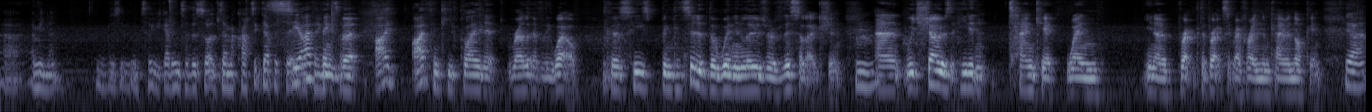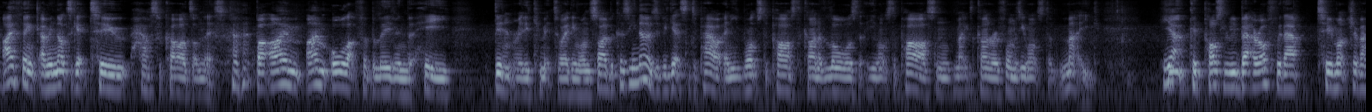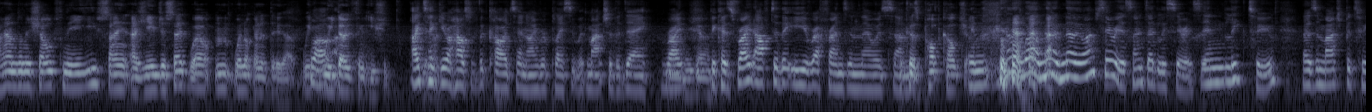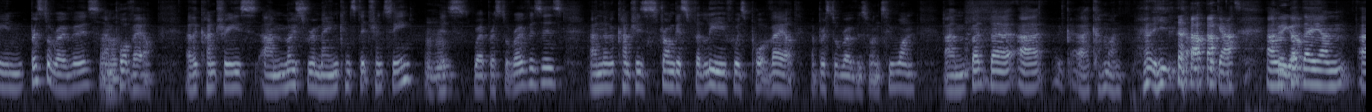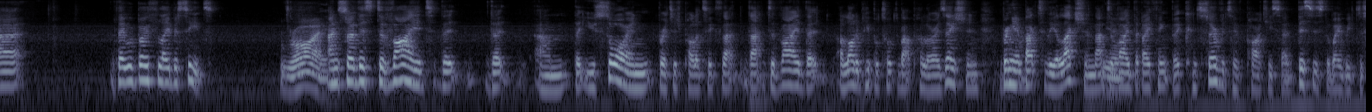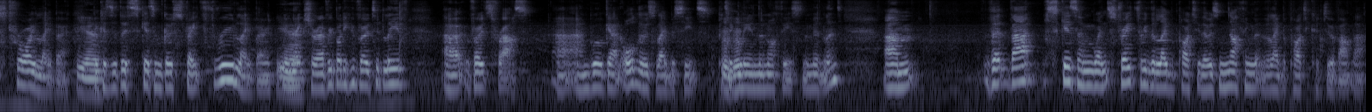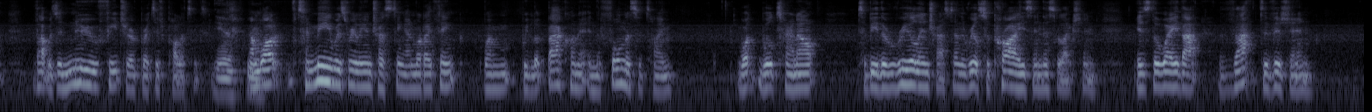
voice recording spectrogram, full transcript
uh, I mean, until you get into the sort of democratic deficit. See, I think it's that I I think he played it relatively well because he's been considered the winning loser of this election, Hmm. and which shows that he didn't tank it when, you know, Bre- the Brexit referendum came a knocking. Yeah. I think I mean not to get too House of Cards on this, but I'm I'm all up for believing that he didn't really commit to any one side because he knows if he gets into power and he wants to pass the kind of laws that he wants to pass and make the kind of reforms he wants to make, he could possibly be better off without too much of a hand on his shoulder from the EU, saying, as you just said, well, mm, we're not going to do that. We, Well, we don't think you should. I take your House of the Cards and I replace it with Match of the Day, right? There. Because right after the EU referendum, there was. Um, Because pop culture. In no, well, no, no. I'm serious. I'm deadly serious. In League Two, there's a match between Bristol Rovers and Uh-huh. Port Vale. The country's um, most Remain constituency Mhm. is where Bristol Rovers is, and the country's strongest for Leave was Port Vale. Uh, Bristol Rovers won two one. Um, but the uh, uh, come on, up the gas. Um, but up. they um, uh, they were both Labour seats. right. And so this divide that that um, that you saw in British politics, that that divide that a lot of people talked about polarization, bringing it back to the election, that Yeah. divide that I think the Conservative Party said this is the way we destroy Labour yeah. because this schism goes straight through Labour. We make sure everybody who voted Leave uh, votes for us, uh, and we'll get all those Labour seats, particularly Mm-hmm. in the northeast and the Midlands. Um, that that schism went straight through the Labour Party. There was nothing that the Labour Party could do about that. That was a new feature of British politics. yeah. And mm. what to me was really interesting, and what I think when we look back on it in the fullness of time, what will turn out to be the real interest and the real surprise in this election is the way that that division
